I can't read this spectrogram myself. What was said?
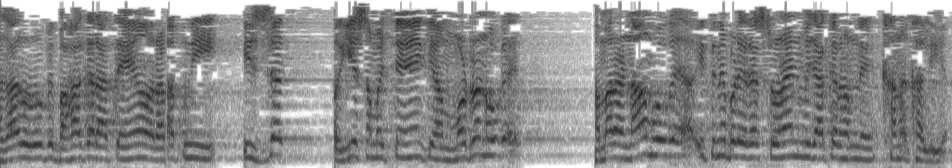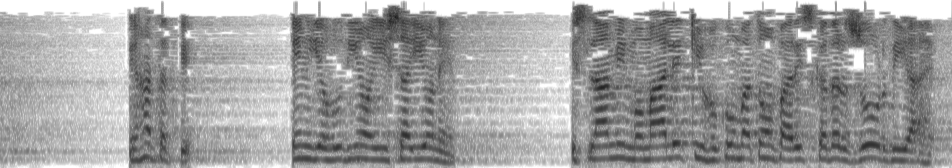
ہزاروں روپے بہا کر آتے ہیں اور اپنی عزت، اور یہ سمجھتے ہیں کہ ہم ماڈرن ہو گئے۔ ہمارا نام ہو گیا، اتنے بڑے ریسٹورینٹ میں جا کر ہم نے کھانا کھا لیا۔ یہاں تک کہ ان یہودیوں، عیسائیوں نے اسلامی ممالک کی حکومتوں پر اس قدر زور دیا ہے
